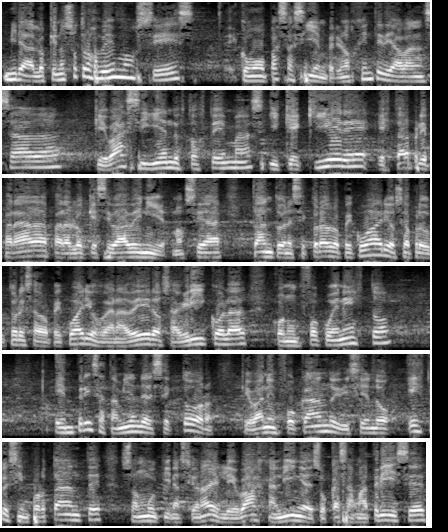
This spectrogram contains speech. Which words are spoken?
Mira, lo que nosotros vemos es, eh, como pasa siempre, ¿no? gente de avanzada que va siguiendo estos temas y que quiere estar preparada para lo que se va a venir, no sea tanto en el sector agropecuario, sea productores agropecuarios, ganaderos, agrícolas, con un foco en esto, empresas también del sector que van enfocando y diciendo esto es importante, son multinacionales, le bajan línea de sus casas matrices,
